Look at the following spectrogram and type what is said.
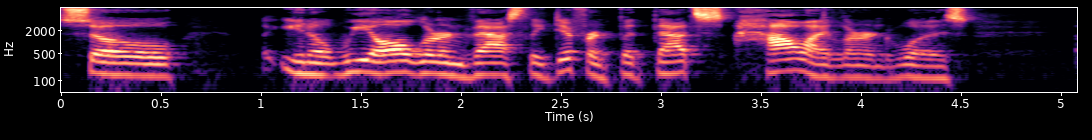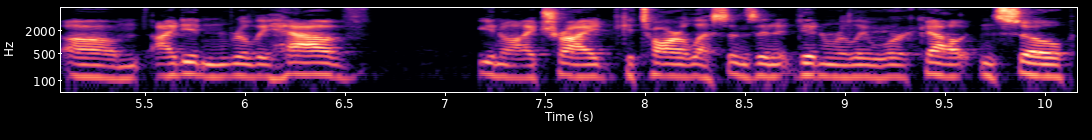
So, you know, we all learn vastly different, but that's how I learned was um, I didn't really have, you know, I tried guitar lessons and it didn't really work out. And so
